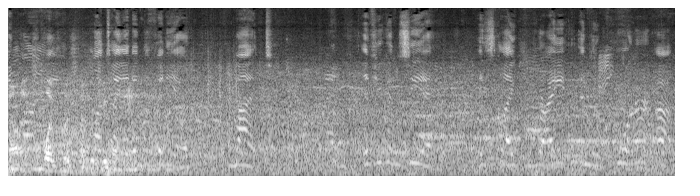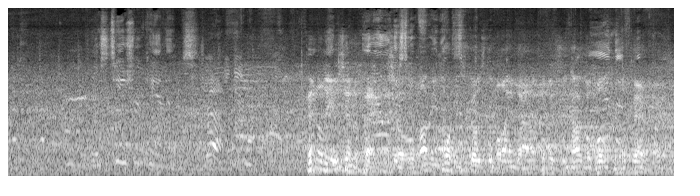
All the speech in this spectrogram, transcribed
Now exploit push number Once two. I edit the video, but if you can see it, it's like right in the corner up. There's t-shirt cannons. Penalty is in effect, so Bobby Portis goes to the line now for the Chicago Bulls to the pair.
